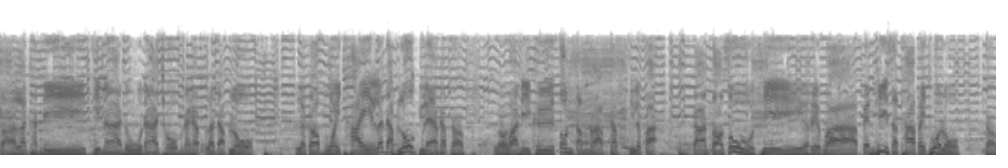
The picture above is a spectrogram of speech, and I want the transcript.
สารคดีที่น่าดูน่าชมนะครับ ระดับโลก แล้วก็มวยไทยระดับโลกอยู่แล้วครับ ครับ เพราะว่านี่คือต้นตำรับครับศิลปะ การต่อสู้ที่เรียกว่าเป็นที่ศรัทธาไปทั่วโลก ครับ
